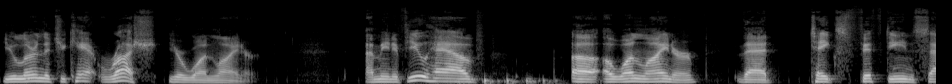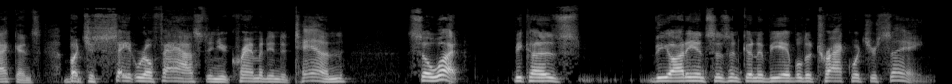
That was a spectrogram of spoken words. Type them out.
You learn that you can't rush your one liner. I mean, if you have uh, a, a one liner that takes 15 seconds, but you say it real fast and you cram it into 10, so what? Because the audience isn't going to be able to track what you're saying.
